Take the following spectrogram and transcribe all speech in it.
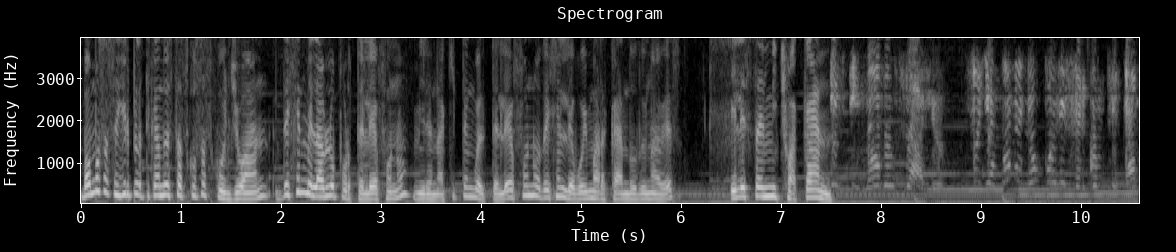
Vamos a seguir platicando estas cosas con Joan. Déjenme le hablo por teléfono. Miren, aquí tengo el teléfono. Déjenle voy marcando de una vez. Él está en Michoacán. Estimado usuario, su llamada no puede ser completada.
